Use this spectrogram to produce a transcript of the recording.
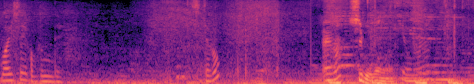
와이스가 뭔데? 진짜로? 얼마? 15만 원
